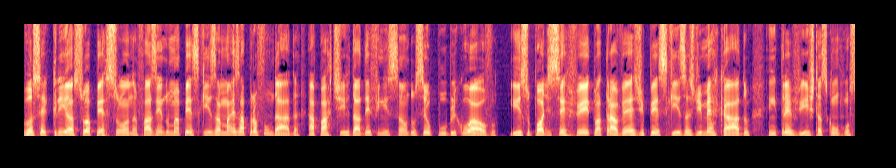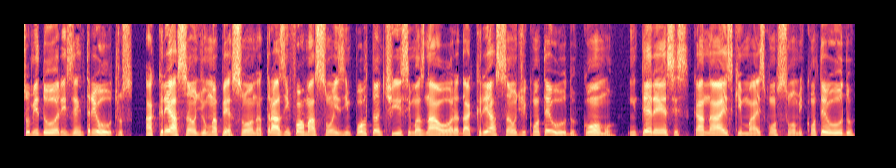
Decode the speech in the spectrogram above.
Você cria a sua persona fazendo uma pesquisa mais aprofundada a partir da definição do seu público-alvo. Isso pode ser feito através de pesquisas de mercado, entrevistas com consumidores, entre outros. A criação de uma persona traz informações importantíssimas na hora da criação de conteúdo, como interesses, canais que mais consomem conteúdo,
